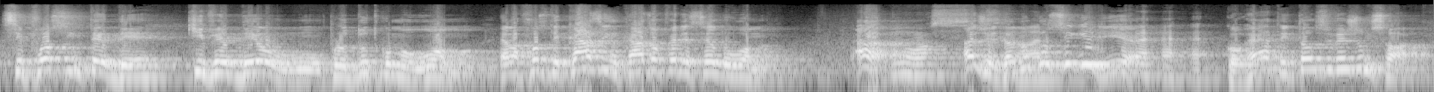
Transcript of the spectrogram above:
se fosse entender que vendeu um produto como o Omo, ela fosse de casa em casa oferecendo o Omo. Ah, Nossa a gente não conseguiria, correto? Então, se vejam só.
